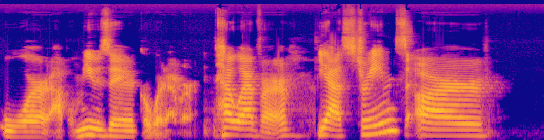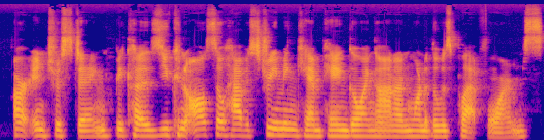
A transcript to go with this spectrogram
or Apple Music or whatever. However, yeah, streams are are interesting because you can also have a streaming campaign going on on one of those platforms.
